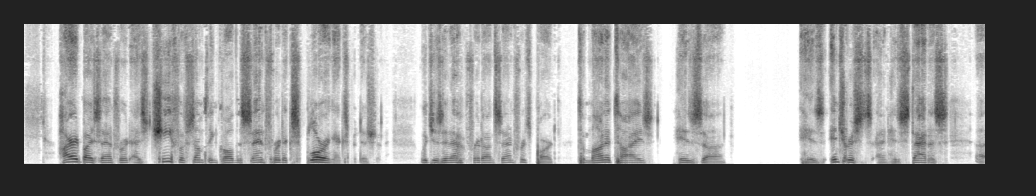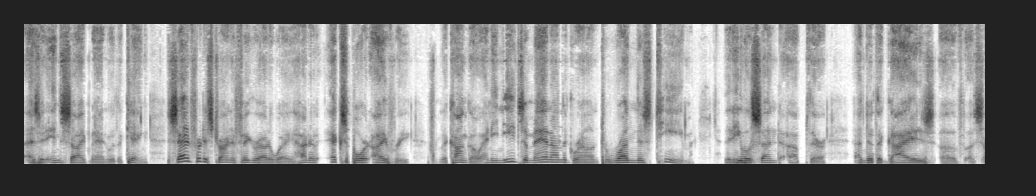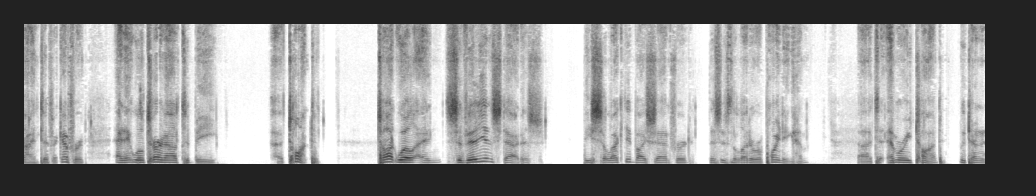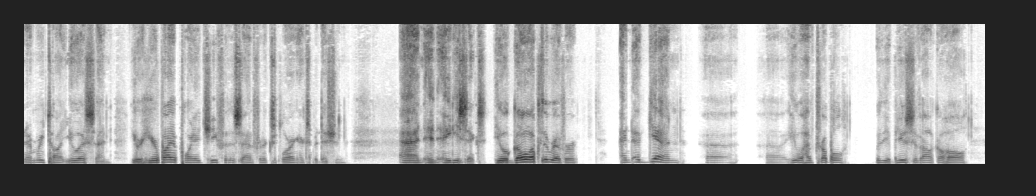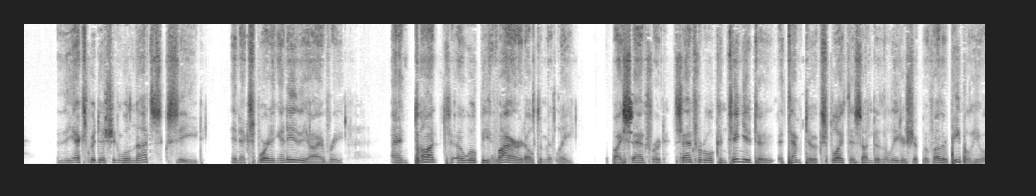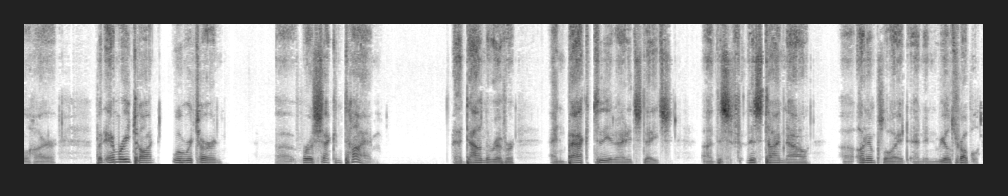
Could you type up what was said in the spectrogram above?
hired by Sanford as chief of something called the Sanford Exploring Expedition, which is an effort on Sanford's part to monetize his uh, his interests and his status uh, as an inside man with the king. Sanford is trying to figure out a way how to export ivory from the Congo, and he needs a man on the ground to run this team that he will send up there under the guise of a scientific effort, and it will turn out to be a taunt. Taunt will, in civilian status, be selected by Sanford. This is the letter appointing him uh, to Emory Taunt, Lieutenant Emory Taunt, USN. You're hereby appointed chief of the Sanford Exploring Expedition. And in 86, he will go up the river and again, uh, uh, he will have trouble with the abuse of alcohol. The expedition will not succeed in exporting any of the ivory, and Taunt uh, will be fired ultimately by Sanford. Sanford will continue to attempt to exploit this under the leadership of other people he will hire, but Emory Taunt will return uh, for a second time uh, down the river and back to the United States. Uh, this this time now uh, unemployed and in real trouble.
